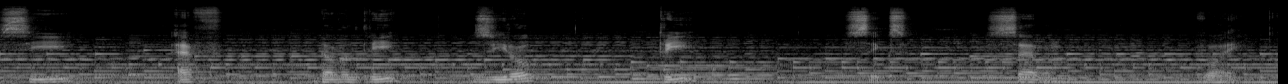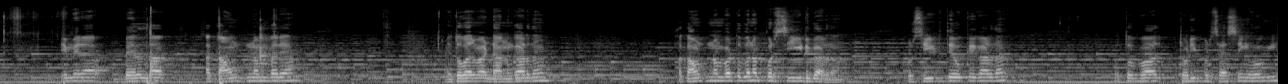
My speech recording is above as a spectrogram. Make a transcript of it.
C F double three zero three six seven Y ਇਹ ਮੇਰਾ ਬਿੱਲ ਦਾ ਅਕਾਊਂਟ ਨੰਬਰ ਆ। ਇਹ ਤੋਂ ਬਾਅਦ ਮੈਂ ਡਨ ਕਰਦਾ। ਅਕਾਊਂਟ ਨੰਬਰ ਤੋਂ ਬਾਅਦ ਪ੍ਰੋਸੀਡ ਕਰਦਾ। ਪ੍ਰੋਸੀਡ ਤੇ ਓਕੇ ਕਰਦਾ। ਉਸ ਤੋਂ ਬਾਅਦ ਥੋੜੀ ਪ੍ਰੋਸੈਸਿੰਗ ਹੋਗੀ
